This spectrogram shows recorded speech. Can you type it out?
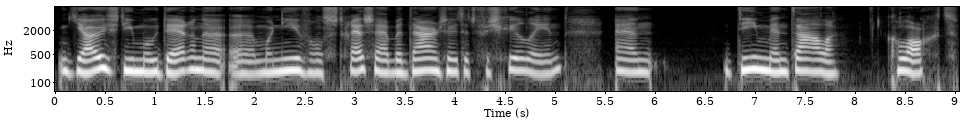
juist die moderne uh, manier van stress hebben, daar zit het verschil in. En die mentale klacht,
